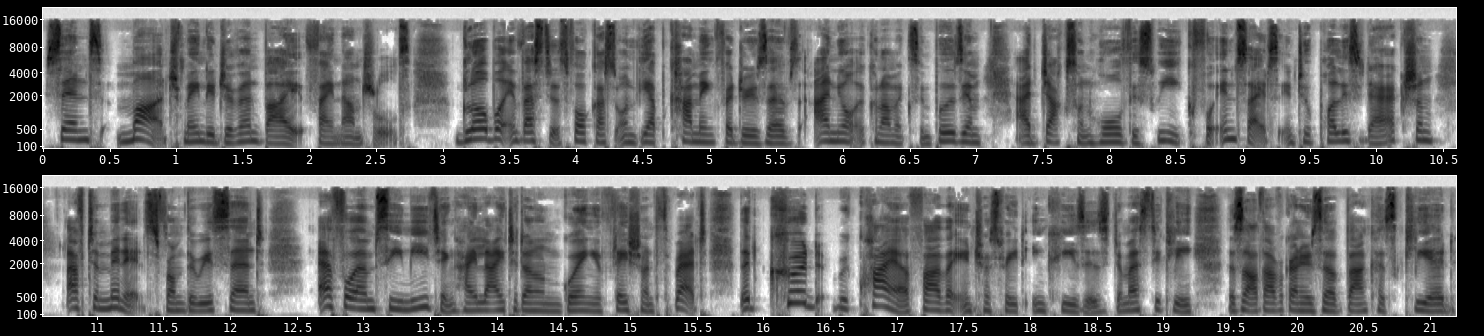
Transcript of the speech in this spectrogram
since March, mainly driven by financials. Global investors focus on the upcoming Federal Reserve's annual economic symposium at Jackson Hole this week for insights into policy direction after minutes from the recent FOMC meeting highlighted an ongoing inflation threat that could require further interest rate increases domestically. The South African Reserve Bank has cleared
